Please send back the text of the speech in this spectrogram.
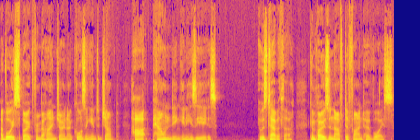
A voice spoke from behind Jonah, causing him to jump, heart pounding in his ears. It was Tabitha, composed enough to find her voice.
